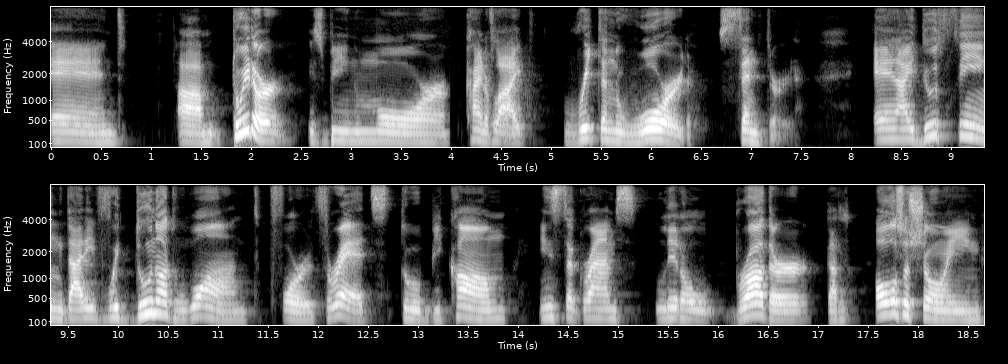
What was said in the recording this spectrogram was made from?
And um, Twitter is being more kind of like written word centered. And I do think that if we do not want for threads to become Instagram's little brother that's also showing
